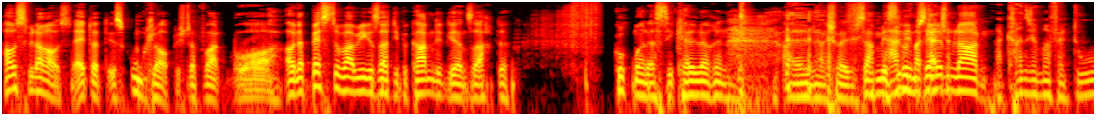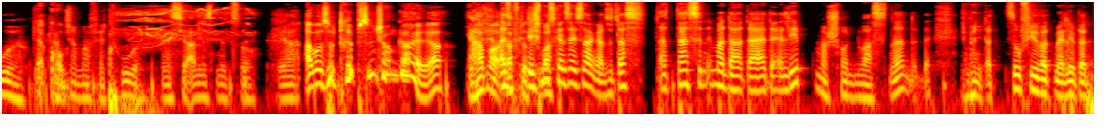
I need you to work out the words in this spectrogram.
haust wieder raus. Ey, das ist unglaublich. Das war, boah. Aber das Beste war, wie gesagt, die Bekannte, die dann sagte, guck mal, das ist die Kellnerin. Alter, ich weiß, ich sag, wir Ja, sind im selben Laden. Man kann sich ja mal vertue. Ja, Man komm. kann sich ja mal vertue. Das ist ja alles nicht so. Ja. Aber so Trips sind schon geil, ja. Die haben wir also öfters ich muss gemacht. ganz ehrlich sagen, also das, das, das sind immer, da, da, da erlebt man schon was, ne? Ich meine, so viel, was man erlebt hat.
